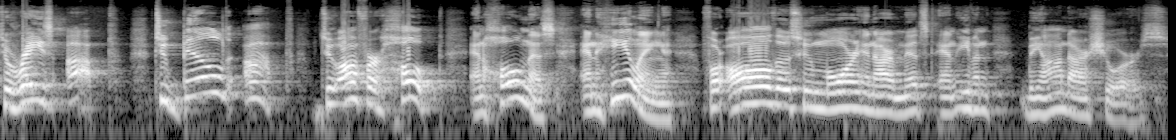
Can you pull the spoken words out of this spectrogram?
to raise up, to build up, to offer hope and wholeness and healing for all those who mourn in our midst and even beyond our shores.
